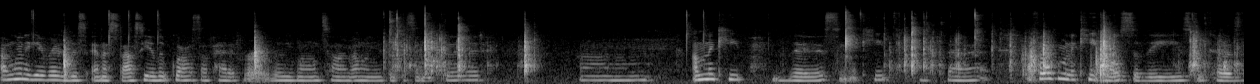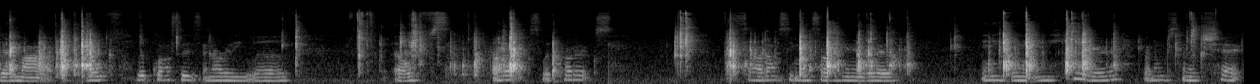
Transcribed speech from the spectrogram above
I'm going to get rid of this Anastasia lip gloss. I've had it for a really long time. I don't even think it's any good. Um, I'm going to keep this. I'm going to keep that. I feel like I'm going to keep most of these because they're my e.l.f. lip glosses and I really love e.l.f.'s products, lip products. So I don't see myself getting rid of anything in here, but I'm just going to check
